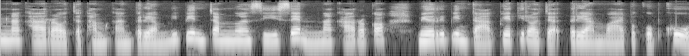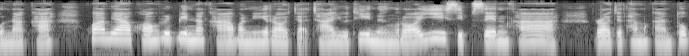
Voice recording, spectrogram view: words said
ำนะคะเราจะทำการเตรียมริบบิ้นจำนวนสีเส้นนะคะ แล้วก็มีริบบิ้นกากเพชรที่เราจะเตรียมไว้ประกบคู่นะคะ ความยาวของริบบิ้นนะคะ วันนี้เราจะใช้อยู่ที่ 120 เซนค่ะ เราจะทำการทบ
